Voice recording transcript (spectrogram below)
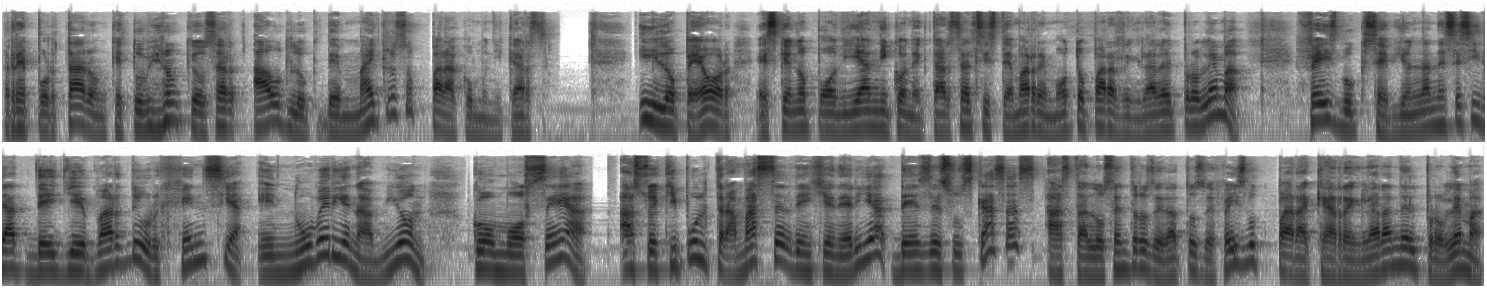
reportaron que tuvieron que usar Outlook de Microsoft para comunicarse. Y lo peor es que no podían ni conectarse al sistema remoto para arreglar el problema. Facebook se vio en la necesidad de llevar de urgencia en Uber y en avión, como sea, a su equipo Ultramaster de ingeniería desde sus casas hasta los centros de datos de Facebook para que arreglaran el problema,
